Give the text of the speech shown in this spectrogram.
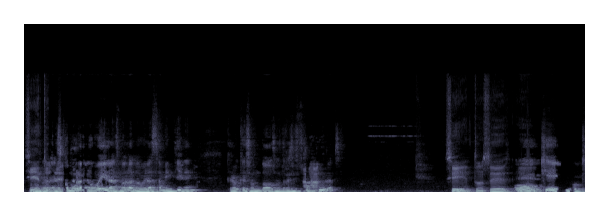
Sí, entonces. Es como las novelas, ¿no? Las novelas también tienen creo que son dos o tres estructuras. Sí, entonces... Eh, ok, ok.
